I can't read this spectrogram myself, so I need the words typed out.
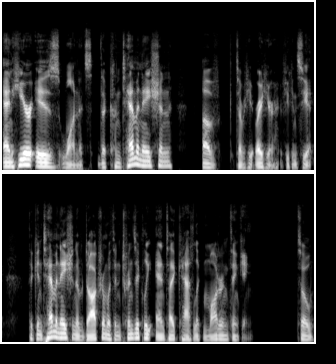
And here is one. It's the contamination of it's over here, right here, if you can see it. The contamination of doctrine with intrinsically anti-Catholic modern thinking. So,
